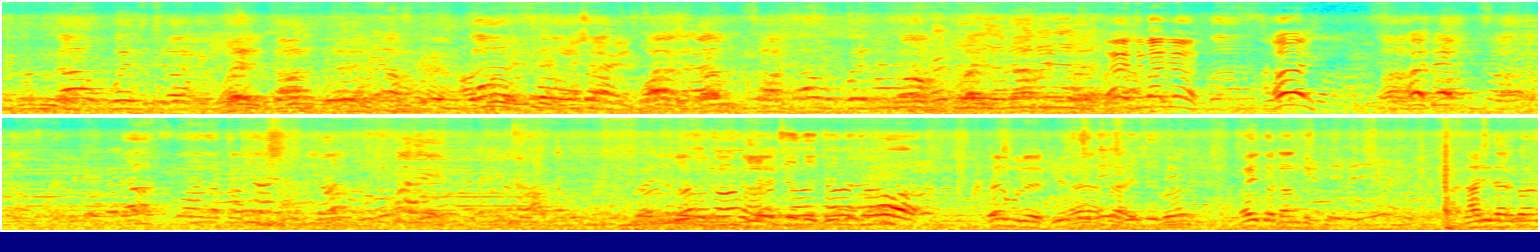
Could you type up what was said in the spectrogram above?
মিঠুনদা ওয়েলকাম ওয়েলকাম এই তো ডান দিকে গাড়ি দাঁড় করান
